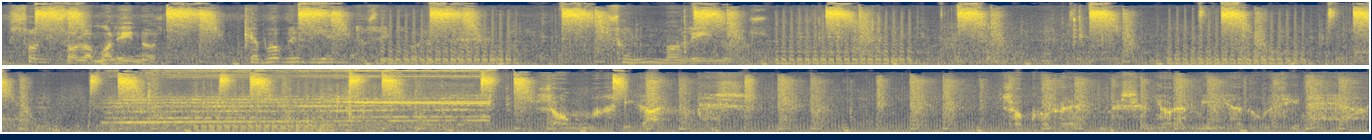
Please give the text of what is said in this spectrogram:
son solo molinos que mueve el viento, señor. Son molinos. Son gigantes. Socorredme, señora mía Dulcinea.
